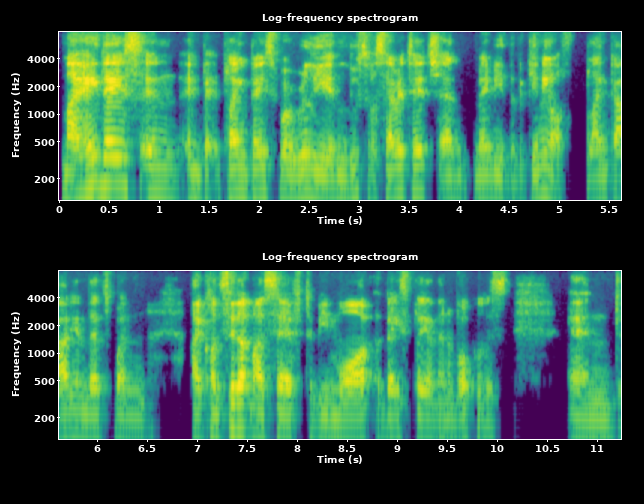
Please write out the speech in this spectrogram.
my heydays in in playing bass were really in Lucifer's Heritage and maybe the beginning of Blind Guardian. That's when I considered myself to be more a bass player than a vocalist. And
